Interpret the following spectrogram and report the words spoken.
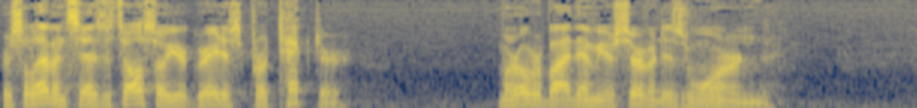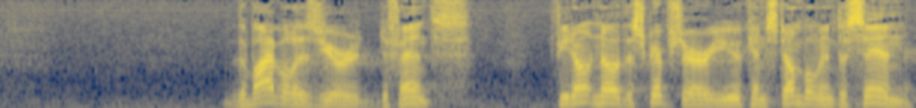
Verse 11 says it's also your greatest protector. Moreover, by them your servant is warned. The Bible is your defense. If you don't know the Scripture, you can stumble into sin.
